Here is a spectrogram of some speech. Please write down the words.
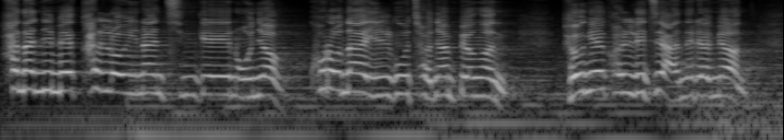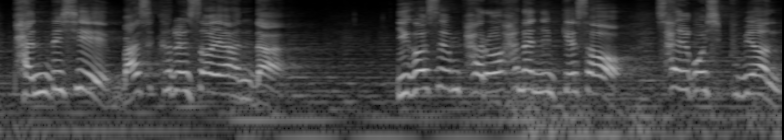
하나님의 칼로 인한 징계인 온역 코로나19 전염병은 병에 걸리지 않으려면 반드시 마스크를 써야 한다. 이것은 바로 하나님께서 살고 싶으면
